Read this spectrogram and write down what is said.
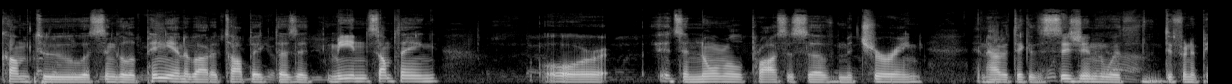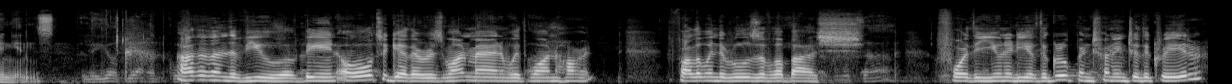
come to a single opinion about a topic, does it mean something? Or it's a normal process of maturing and how to take a decision with different opinions? Other than the view of being all together as one man with one heart, following the rules of Rabash for the unity of the group and turning to the Creator,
